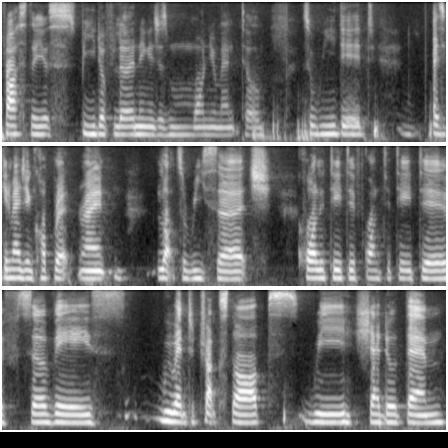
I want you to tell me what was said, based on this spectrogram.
faster. Your speed of learning is just monumental. So we did, as you can imagine, corporate, right? Lots of research, qualitative, quantitative surveys. We went to truck stops. We shadowed them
